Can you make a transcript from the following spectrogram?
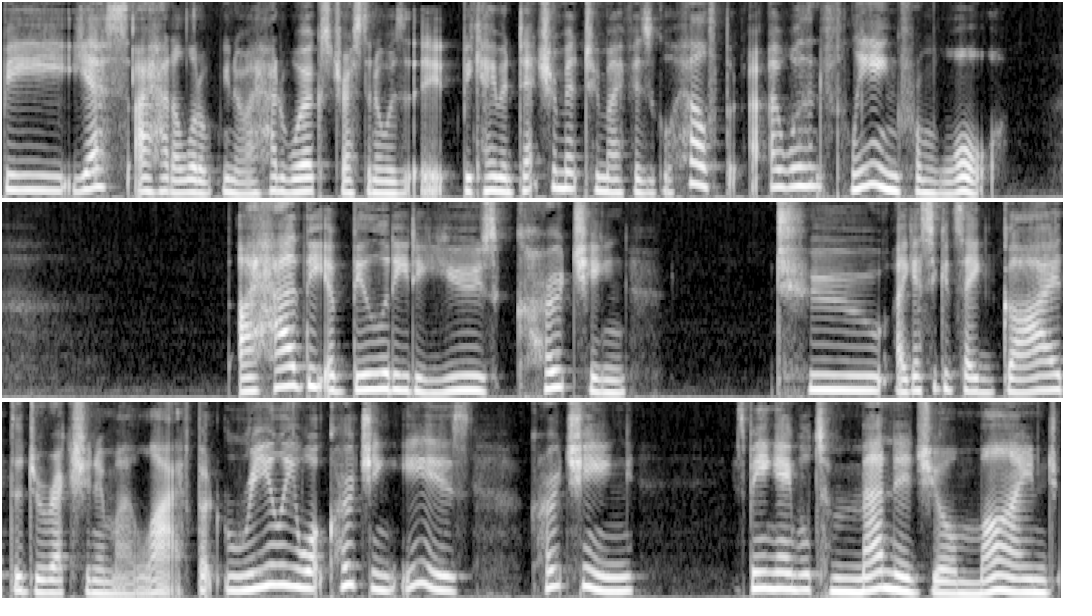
be yes i had a lot of you know i had work stress and it was it became a detriment to my physical health but i wasn't fleeing from war. I had the ability to use coaching to i guess you could say guide the direction in my life. But really what coaching is coaching is being able to manage your mind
